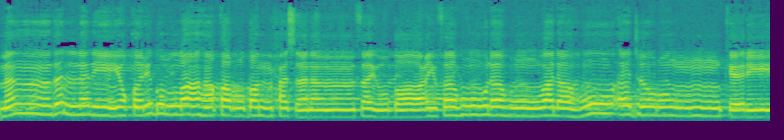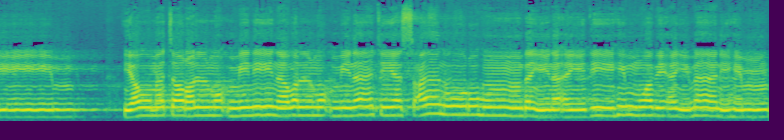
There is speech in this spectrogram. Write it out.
من ذا الذي يقرض الله قرضا حسنا فيضاعفه له وله أجر كريم. يوم ترى المؤمنين والمؤمنات يسعى نورهم بين أيديهم وبأيمانهم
